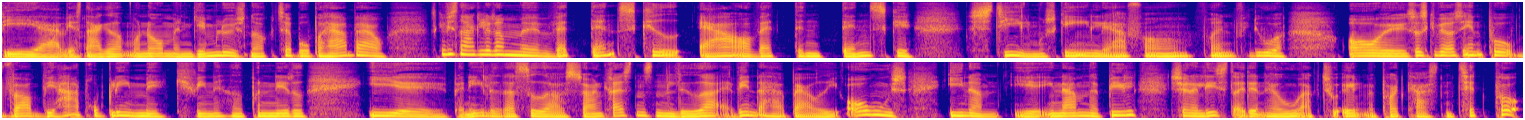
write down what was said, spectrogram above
Det er, vi har snakket om, hvornår man er hjemløs nok til at bo på herberg. Skal vi snakke lidt om, øh, hvad danskhed er, og hvad den danske stil måske egentlig er for, for en figur. Og øh, så skal vi også ind på, hvor vi har et problem med kvindehed på nettet. I øh, panelet, der sidder Søren Christensen, leder af Vinterherberget i Aarhus, i, nam, i, i navn af Bill, journalist og i den her uge aktuel med podcasten Tæt på.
